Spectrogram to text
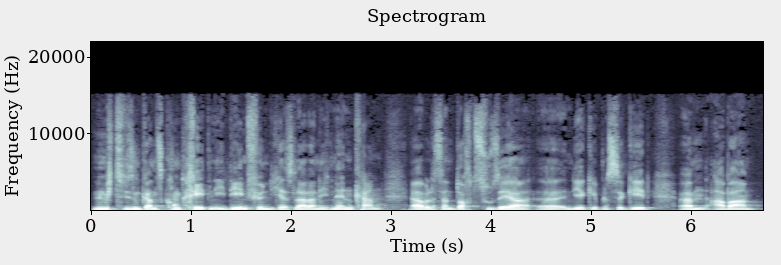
nämlich zu diesen ganz konkreten Ideen führen, die ich jetzt leider nicht nennen kann, ja, weil es dann doch zu sehr äh, in die Ergebnisse geht. Ähm, aber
